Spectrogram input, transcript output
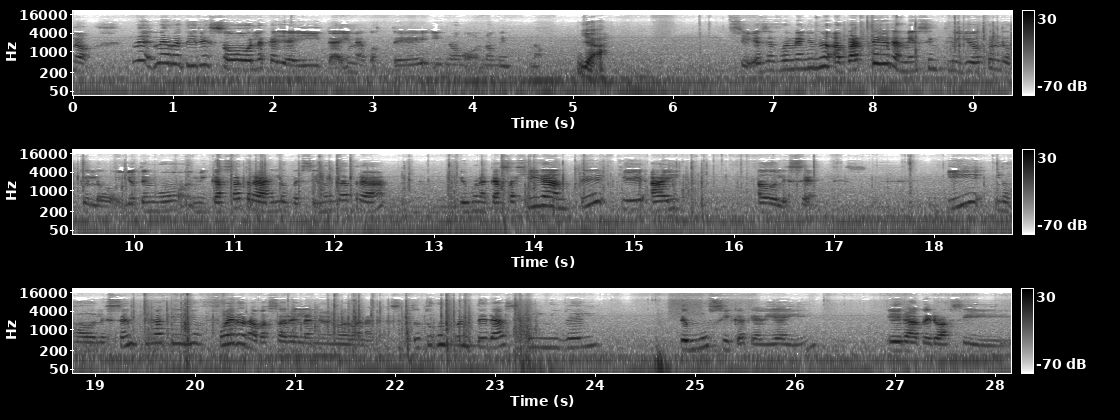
No, me, me retiré sola, calladita, y me acosté y no, no me... No. Ya. Sí, ese fue mi año nuevo. Aparte que también se incluyó con lo que lo, yo tengo en mi casa atrás, los vecinos de atrás, es una casa gigante que hay adolescentes. Y los adolescentes aquellos fueron a pasar el año nuevo a la casa. Entonces tú comprenderás el nivel de música que había ahí. Era pero así...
